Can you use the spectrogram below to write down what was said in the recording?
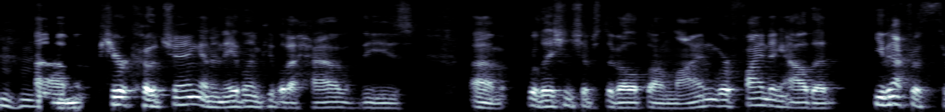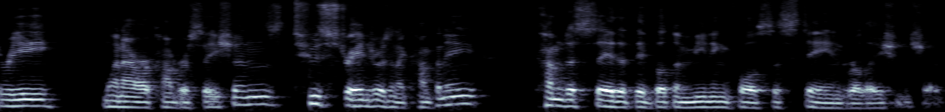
Mm-hmm. Um, peer coaching and enabling people to have these um, relationships developed online. We're finding out that even after three one hour conversations, two strangers in a company come to say that they built a meaningful, sustained relationship.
